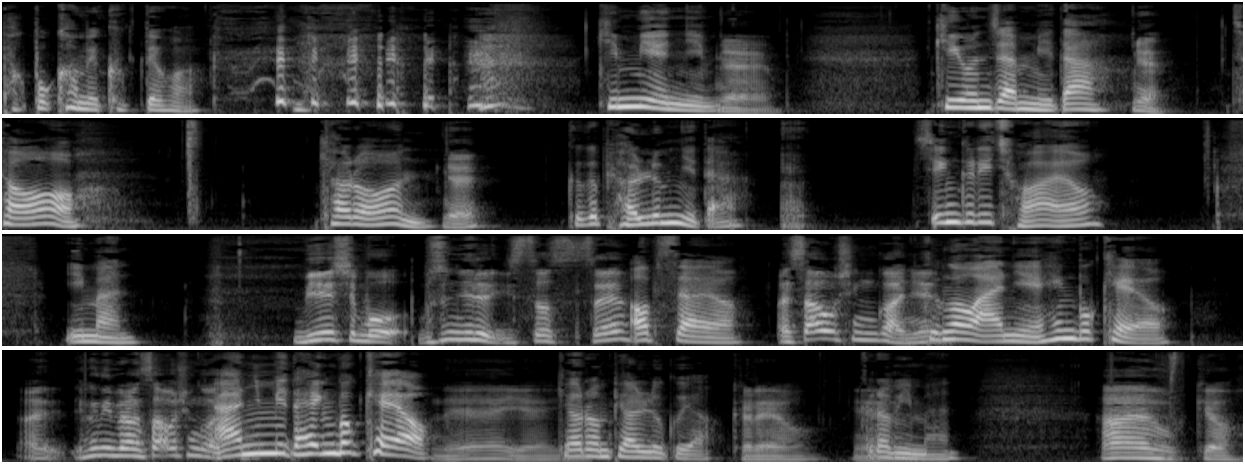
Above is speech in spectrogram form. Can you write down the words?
박복함의 극대화. 김미애님, 예. 기혼자입니다. 예. 저 결혼 예. 그거 별로입니다. 싱글이 좋아요. 이만 미애 씨 뭐 무슨 일 있었어요? 없어요. 아니, 싸우신 거 아니에요? 그거 아니에요. 행복해요. 아니, 형님이랑 싸우신 거 같아요. 아닙니다. 행복해요. 네, 예, 예. 결혼 별로고요. 그래요. 예. 그럼 이만. 아유, 웃겨.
